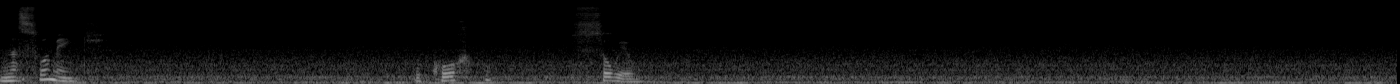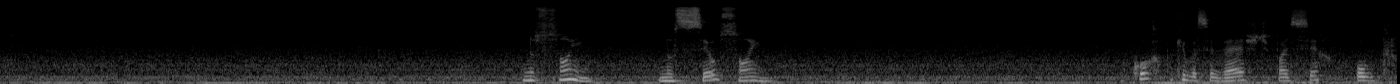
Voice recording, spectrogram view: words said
na sua mente. O corpo sou eu. No sonho, no seu sonho, o corpo que você veste pode ser outro.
